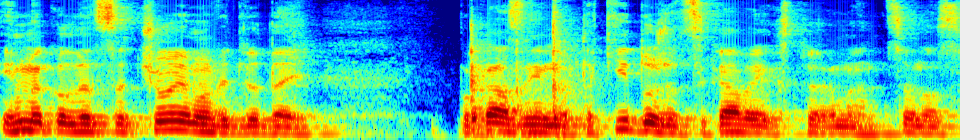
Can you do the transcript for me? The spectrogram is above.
І ми, коли це чуємо від людей, показуємо такий дуже цікавий експеримент. Це у нас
